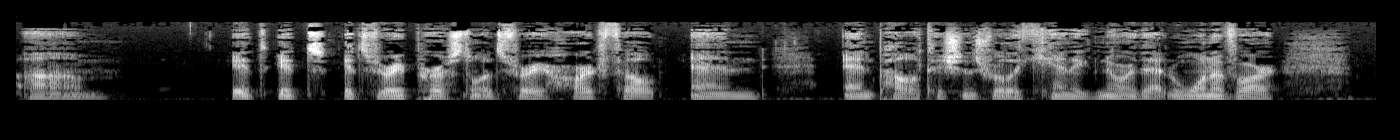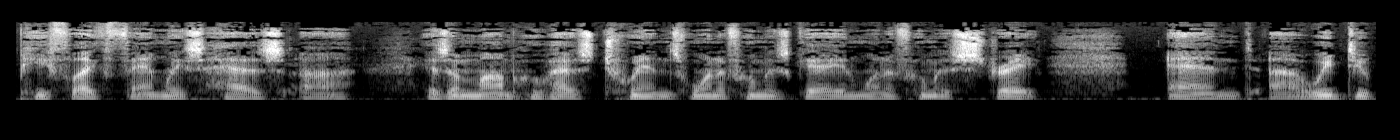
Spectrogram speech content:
um, it, it's, it's very personal, it's very heartfelt, and, and politicians really can't ignore that. One of our PFLAG families has, uh, is a mom who has twins, one of whom is gay and one of whom is straight and uh, we do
